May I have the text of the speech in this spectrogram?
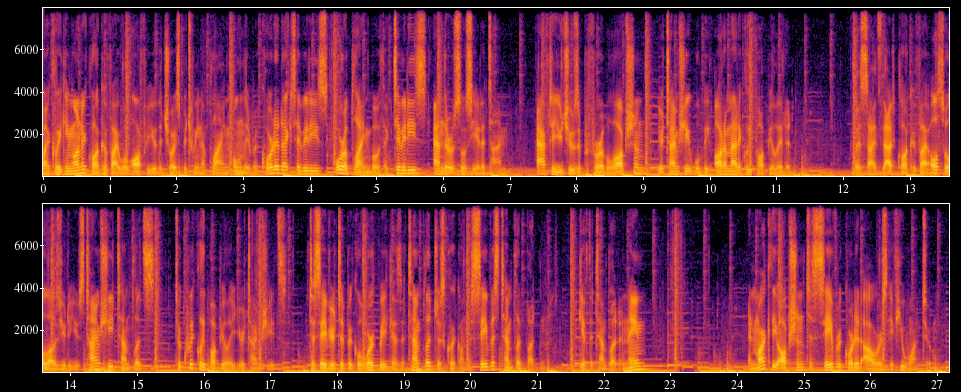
By clicking on it, Clockify will offer you the choice between applying only recorded activities or applying both activities and their associated time. After you choose a preferable option, your timesheet will be automatically populated. Besides that, Clockify also allows you to use timesheet templates to quickly populate your timesheets. To save your typical workweek as a template, just click on the Save as Template button. Give the template a name, and mark the option to save recorded hours if you want to.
